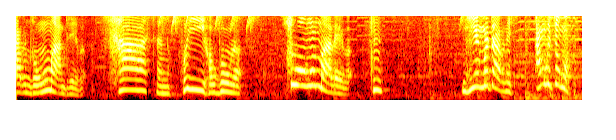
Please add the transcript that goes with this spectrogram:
mi thằng giống màn thế vậy xa sân huy hậu cung là chuông mà lại vậy yên mà tao này ăn cái chung à 맞아래 해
